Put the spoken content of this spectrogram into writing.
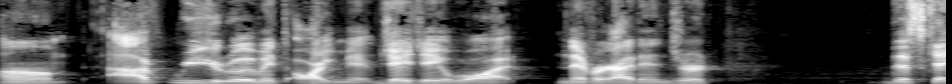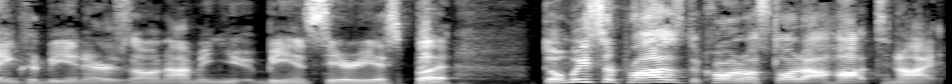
Um, I you could really make the argument JJ Watt never got injured. This game could be in Arizona. I mean, you, being serious, but don't be surprised if the Cardinals start out hot tonight.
